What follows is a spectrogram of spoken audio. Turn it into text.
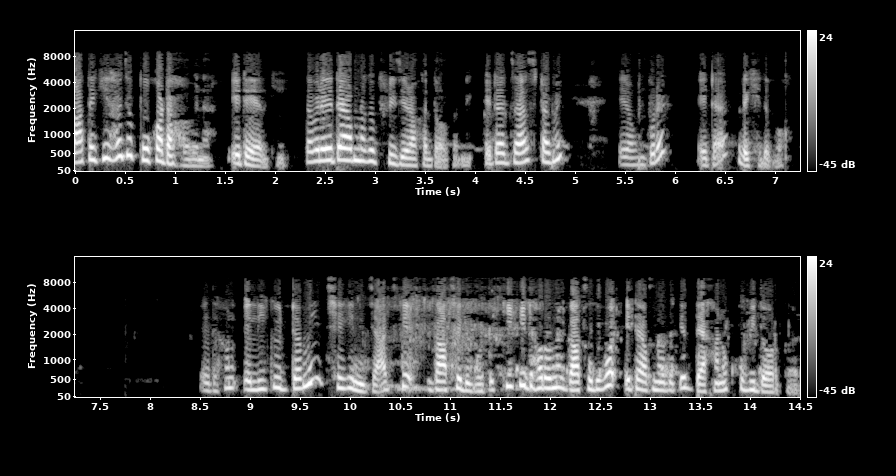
তাতে কি হয় যে পোকাটা হবে না, এটাই আর কি। তারপরে এটা আপনাকে ফ্রিজে রাখার দরকার নেই। এটা জাস্ট আমি এরকম করে এটা রেখে দেবো। এই দেখুন, এই লিকুইডটা আমি ছেঁকে নিচ্ছি। আজকে গাছে দেবো। তো কি কি ধরনের গাছে দেবো, এটা আপনাদেরকে দেখানো খুবই দরকার।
